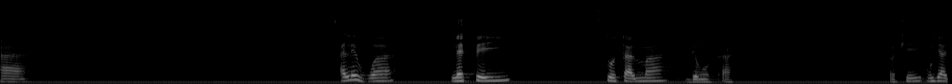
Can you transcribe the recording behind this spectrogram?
À, allez voir les pays totalement démocrates, ok, où il y a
